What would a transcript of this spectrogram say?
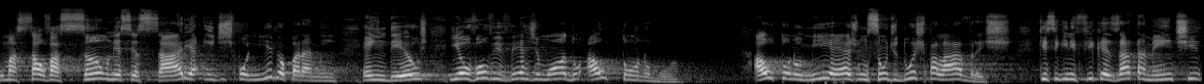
uma salvação necessária e disponível para mim em Deus, e eu vou viver de modo autônomo. Autonomia é a junção de duas palavras, que significa exatamente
